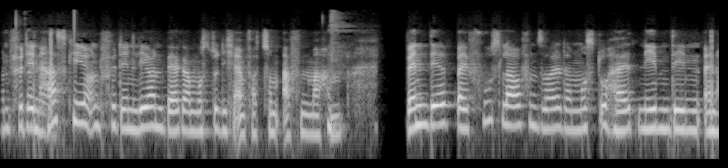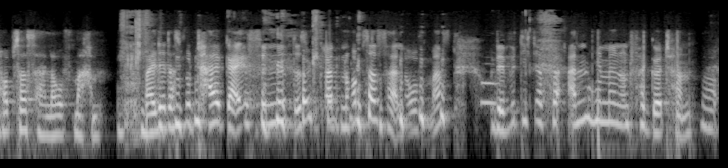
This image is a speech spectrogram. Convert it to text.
Und für genau. den Husky und für den Leonberger musst du dich einfach zum Affen machen. Wenn der bei Fuß laufen soll, dann musst du halt neben den einen Hopsasserlauf machen. Weil der das total geil findet, dass okay. du gerade einen Hopsasserlauf machst. Und der wird dich dafür anhimmeln und vergöttern. Ja.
